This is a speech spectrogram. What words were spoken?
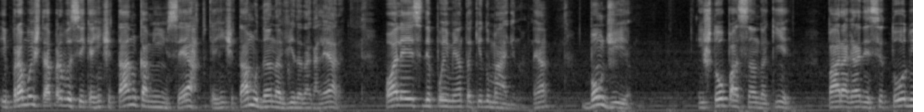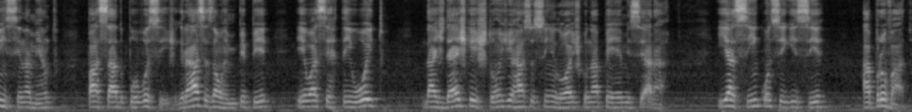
E para mostrar para você que a gente está no caminho certo, que a gente está mudando a vida da galera, olha esse depoimento aqui do Magno. Né? Bom dia, estou passando aqui para agradecer todo o ensinamento passado por vocês. Graças ao MPP, eu acertei oito das dez questões de raciocínio lógico na PM Ceará e assim consegui ser aprovado.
